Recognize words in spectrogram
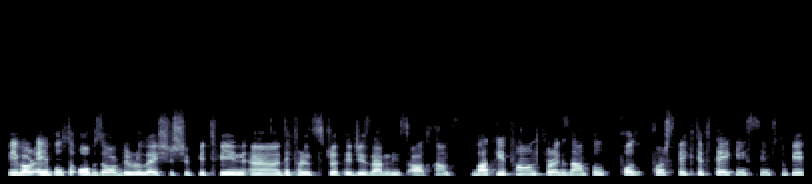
we were able to observe the relationship between uh, different strategies and these outcomes. But we found, for example, perspective taking seems to be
